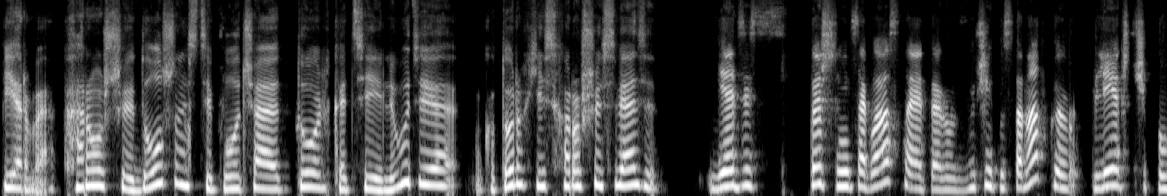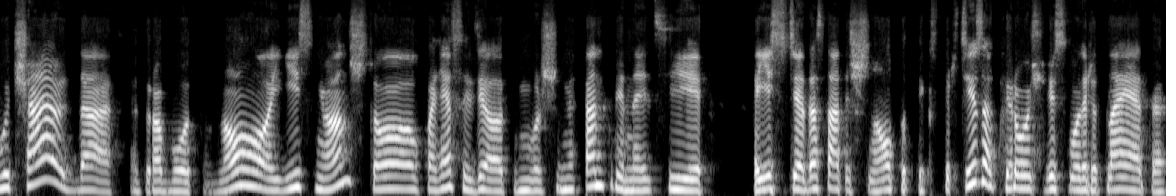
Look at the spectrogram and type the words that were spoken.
Первое. Хорошие должности получают получают только те люди, у которых есть хорошие связи. Я здесь точно не согласна, это звучит установка, легче получают, да, эту работу, но есть нюанс, что, понятное дело, ты можешь на кантри найти, а если у тебя достаточно опыта, экспертиза, в первую очередь смотрят на это,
